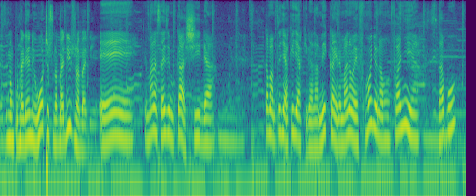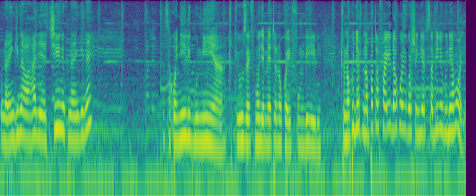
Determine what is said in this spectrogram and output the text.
Lazima mkubaliane wote tunabadili tunabadili. Eh, ina maana saizi mkaa shida. Kama mteja akija akilalamika, ina maana wa elfu moja unamfanyia, sababu kuna wengine wa hali ya chini, kuna wengine Sasa kwenye hili gunia tukiuza elfu moja mia tano kwa elfu mbili tunakuja tunapata faida kweli kwa shilingi elfu sabini gunia moja?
